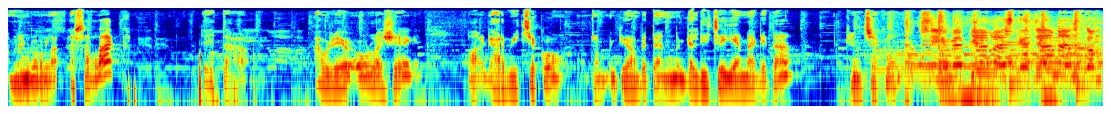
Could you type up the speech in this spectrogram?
hemengo hola azalak, eta haure holaxek, ba, garbitzeko, eta joan betan galditzeianak eta kentzeko. Si me pierdo es que ya me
